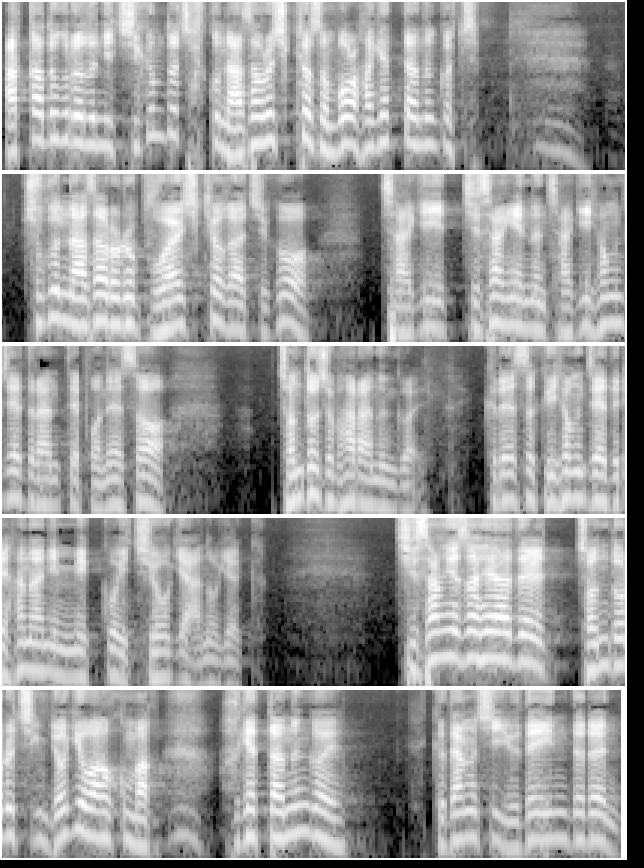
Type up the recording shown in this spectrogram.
아까도 그러더니 지금도 자꾸 나사로 시켜서 뭘 하겠다는 거지. 죽은 나사로를 부활시켜가지고 자기 지상에 있는 자기 형제들한테 보내서 전도 좀 하라는 거예요. 그래서 그 형제들이 하나님 믿고 이 지옥에 안 오게끔. 지상에서 해야 될 전도를 지금 여기 와갖고 막 하겠다는 거예요. 그 당시 유대인들은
